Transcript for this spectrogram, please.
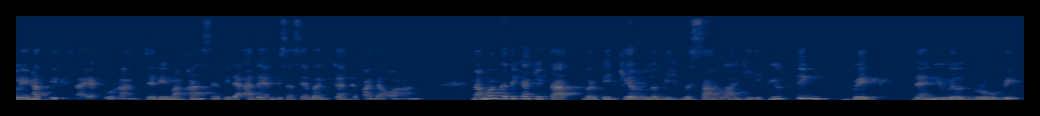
melihat diri saya kurang. Jadi maka saya tidak ada yang bisa saya bagikan kepada orang. Namun ketika kita berpikir lebih besar lagi, if you think big, then you will mm-hmm. grow big.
